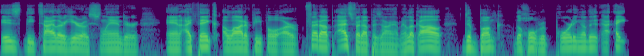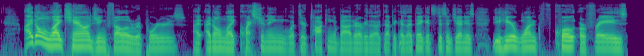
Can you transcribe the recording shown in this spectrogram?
is the Tyler Herro slander. And I think a lot of people are fed up, as fed up as I am. And look, I'll debunk the whole reporting of it. I, I, I don't like challenging fellow reporters. I, I don't like questioning what they're talking about or everything like that because I think it's disingenuous. You hear one quote or phrase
